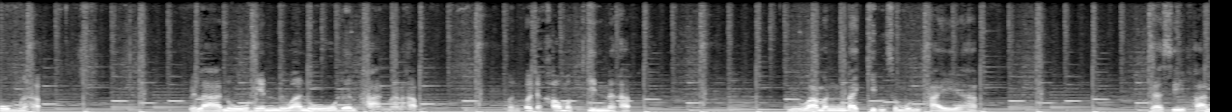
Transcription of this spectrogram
มุมนะครับ เวลาหนูเห็นหรือว่าหนูเดินผ่านมานะครับ มันก็จะเข้ามากินนะครับ หรือว่ามันได้กลิ่นสมุนไพรนะครับยาสีฟัน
